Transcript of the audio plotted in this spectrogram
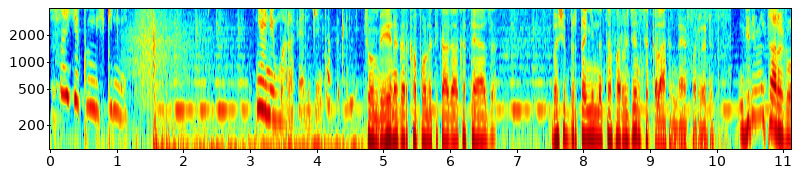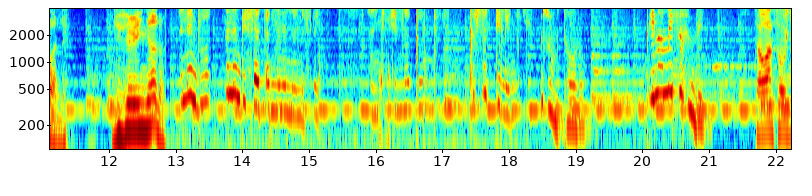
እማዬ እኮ ምስኪን ናት። የእኔም ማረፊያ ልጄን ጠብቅልኝ። ቾምቤ ይሄ ነገር ከፖለቲካ ጋር ከተያያዘ በሽብርተኝነት ተፈርጀን ስቅላት እንዳይፈረድብ። እንግዲህ ምን ታደርገዋለህ? ጊዜው የኛ ነው። እኔም ቢሆን ምንም ቢፈጠር ምንም አይመስለኝም። አንቺን ሲናገሩብኝ ክፍት ይለኛል። ምንድን ነው የምታወራው? ጤናም የለህ እንዴ? ተዋን ሰውዬ፣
